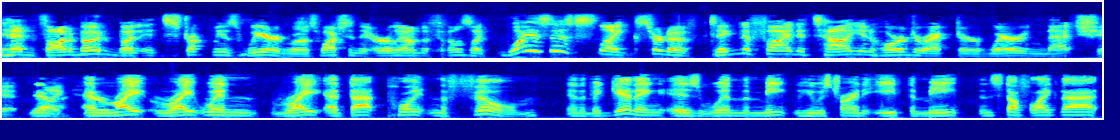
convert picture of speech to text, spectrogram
hadn't thought about it, but it struck me as weird when I was watching the early on the films. Like, why is this like sort of dignified Italian horror director wearing that shit? yeah, Like, and right, right when, right at that point in the film, in the beginning, is when the meat he was trying to eat the meat and stuff like that.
